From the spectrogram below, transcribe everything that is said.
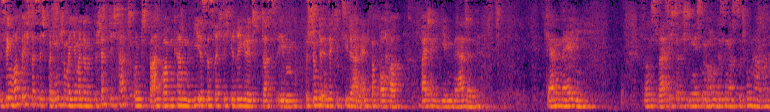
Deswegen hoffe ich, dass sich von Ihnen schon mal jemand damit beschäftigt hat und beantworten kann, wie ist das rechtlich geregelt, dass eben bestimmte Insektizide an Endverbraucher weitergegeben werden. Gerne melden. Sonst weiß ich, dass ich die nächsten Wochen ein bisschen was zu tun habe.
